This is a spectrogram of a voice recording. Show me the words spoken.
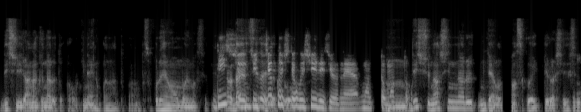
ディッシュいらなくなるとか起きないのかなとか、かそこら辺は思いますよね。ディッシュちっちゃくしてほしいですよね、もっともっと。ディッシュなしになるみたいなマスクが言ってるらしいですよ。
